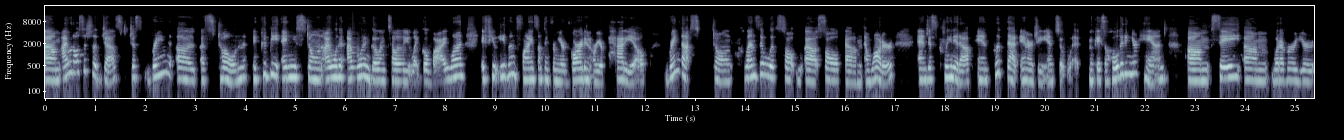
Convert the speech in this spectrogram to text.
Um, I would also suggest just bring a, a, stone. It could be any stone. I wouldn't I wouldn't go and tell you like go buy one. If you even find something from your garden or your patio, bring that stone, cleanse it with salt, uh, salt um, and water, and just clean it up and put that energy into it. Okay, so hold it in your hand um, say um, whatever your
